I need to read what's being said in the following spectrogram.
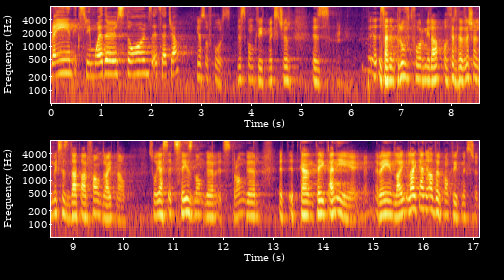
rain, extreme weather, storms, etc.? Yes, of course. This concrete mixture is is an improved formula of the traditional mixes that are found right now. So yes, it stays longer, it's stronger, it, it can take any rain like, like any other concrete mixture.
